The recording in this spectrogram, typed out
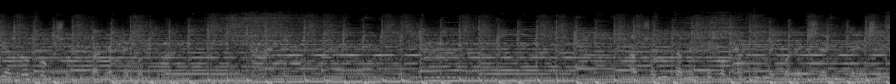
vía Dropbox o tu panel de control. Absolutamente compatible con Excel y CSV.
